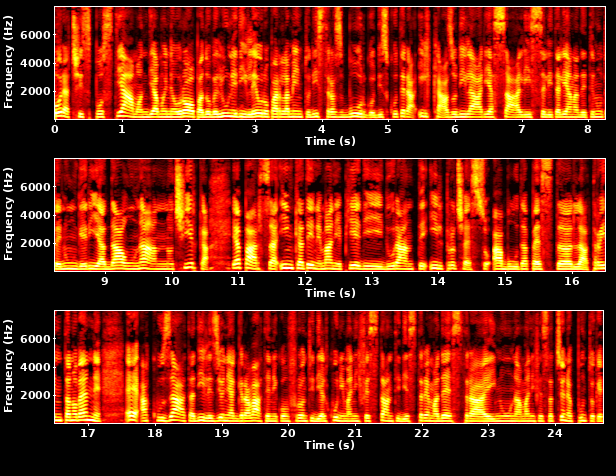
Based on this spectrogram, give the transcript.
Ora ci spostiamo, andiamo in Europa dove lunedì l'Europarlamento di Strasburgo discuterà il caso di Ilaria Salis, l'italiana detenuta in Ungheria da un anno circa, è apparsa in catene mani e piedi durante il processo a Budapest. La 39enne è accusata di lesioni aggravate nei confronti di alcuni manifestanti di estrema destra in una manifestazione appunto che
